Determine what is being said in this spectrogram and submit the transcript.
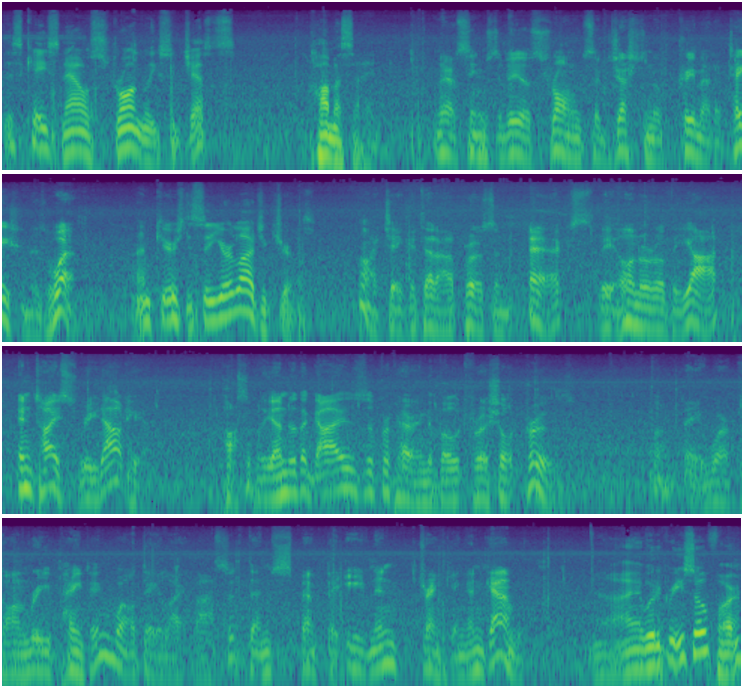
This case now strongly suggests homicide. There seems to be a strong suggestion of premeditation as well. I'm curious to see your logic, Jervis. I take it that our person X, the owner of the yacht, enticed Reed out here, possibly under the guise of preparing the boat for a short cruise. Well, they worked on repainting while daylight lasted, then spent the evening drinking and gambling. I would agree so far.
